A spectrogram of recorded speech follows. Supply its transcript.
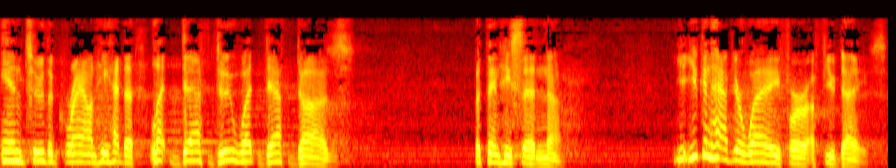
into the ground. He had to let death do what death does. But then he said, no. You, can have your way for a few days.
